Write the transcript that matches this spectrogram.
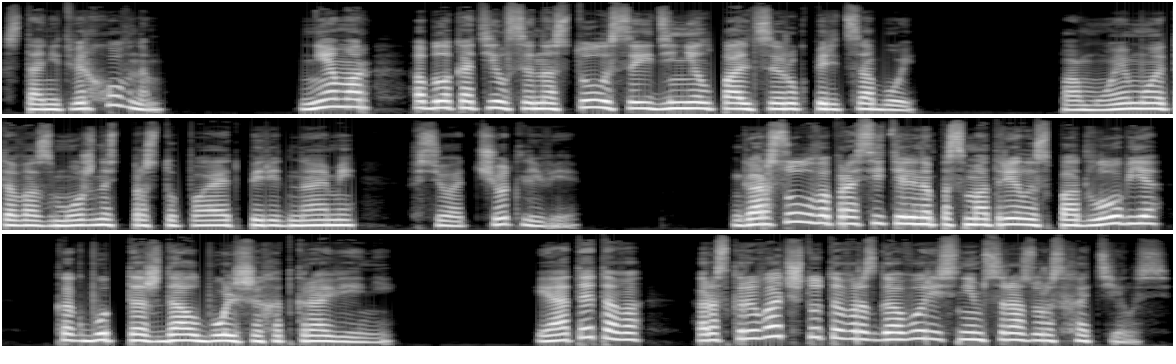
станет Верховным? Немар облокотился на стол и соединил пальцы рук перед собой. По-моему, эта возможность проступает перед нами все отчетливее. Гарсул вопросительно посмотрел из-под лобья, как будто ждал больших откровений. И от этого раскрывать что-то в разговоре с ним сразу расхотелось.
